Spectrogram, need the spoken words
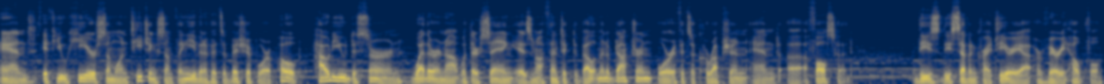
and if you hear someone teaching something, even if it's a bishop or a pope, how do you discern whether or not what they're saying is an authentic development of doctrine or if it's a corruption and a falsehood? These, these seven criteria are very helpful.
